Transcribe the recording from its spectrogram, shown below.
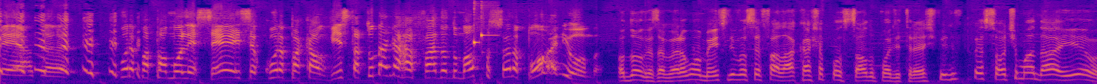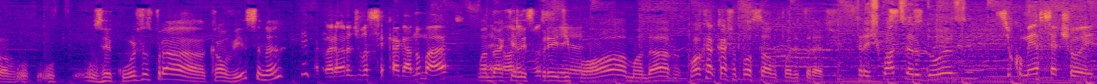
merda. Cura pra palmolescência, cura pra calvície, tá tudo a garrafada do mal, funciona porra nenhuma. Ô Douglas, agora é o momento de você falar a caixa postal do podcast e pedir pro pessoal te mandar aí ó, o- o- os recursos pra calvície, né? Agora é hora de você cagar no mato. Mandar É aquele de spray você- de pó, mandar. Qual que é a caixa postal do podcast? 34012. 5678.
